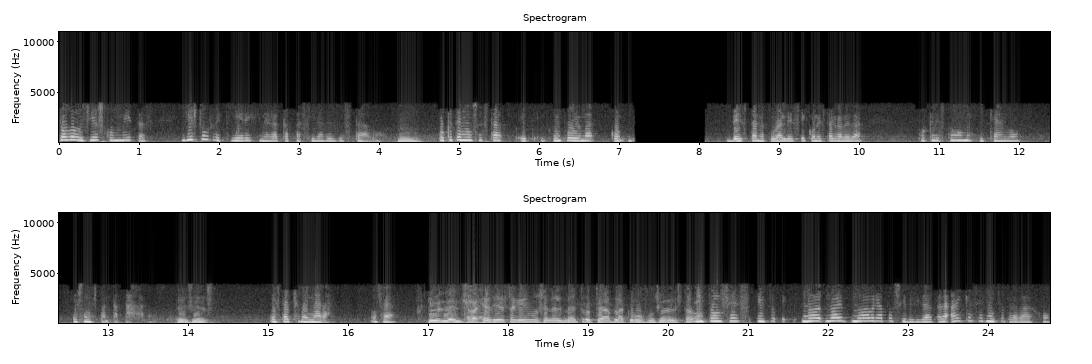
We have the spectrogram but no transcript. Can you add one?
todos los días con metas. Y esto requiere generar capacidades de Estado. Mm. ¿Por qué tenemos esta, eh, un problema con- de esta naturaleza y con esta gravedad? Porque el Estado mexicano es un espantapájaros. Sí, sí es. Está hecho de nada. O sea, La, la tragedia esta que vimos en el metro te habla cómo funciona el Estado. entonces ento- no, no, no habrá posibilidad. Hay que hacer mucho trabajo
